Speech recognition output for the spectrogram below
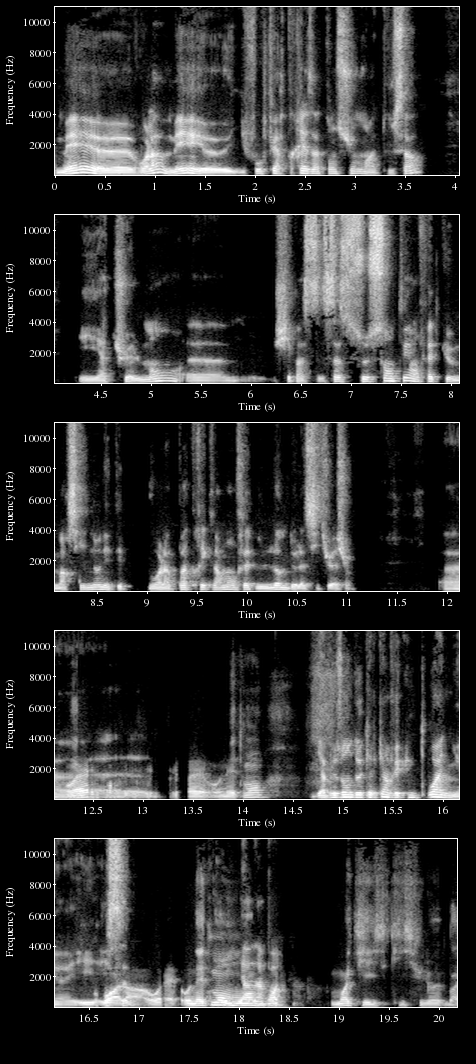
Mais euh, voilà, mais euh, il faut faire très attention à tout ça. Et actuellement, euh, je sais pas, ça se sentait en fait que Marcelino n'était voilà pas très clairement en fait l'homme de la situation. Euh, ouais, honnêtement. Il y a besoin de quelqu'un avec une poigne. Et, voilà, ouais. Honnêtement, moi, moi, qui, qui suis l'homme bah,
